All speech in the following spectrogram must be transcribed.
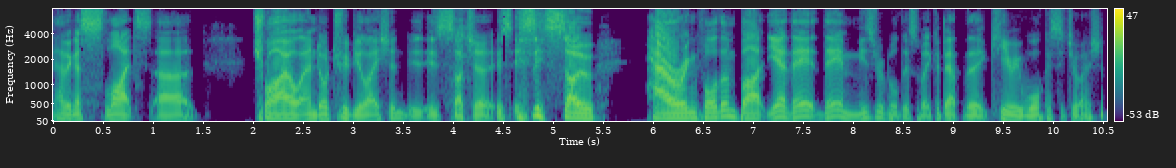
having a slight uh, trial and or tribulation is, is such a is, is is so harrowing for them. But yeah, they're they're miserable this week about the Keary Walker situation.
